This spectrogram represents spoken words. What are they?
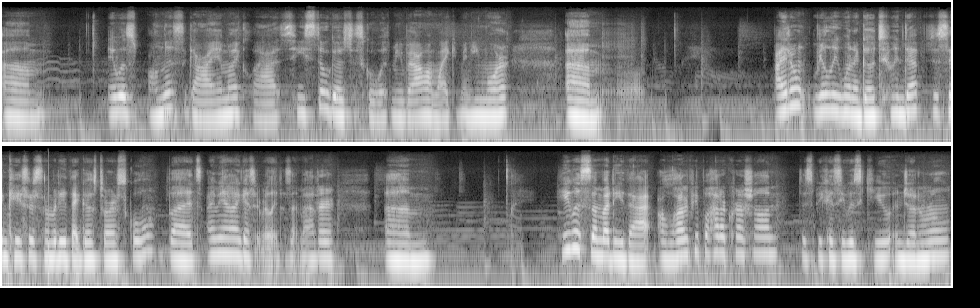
Um, it was on this guy in my class. He still goes to school with me, but I don't like him anymore. Um, I don't really want to go too in depth just in case there's somebody that goes to our school, but I mean, I guess it really doesn't matter. Um, he was somebody that a lot of people had a crush on just because he was cute in general.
